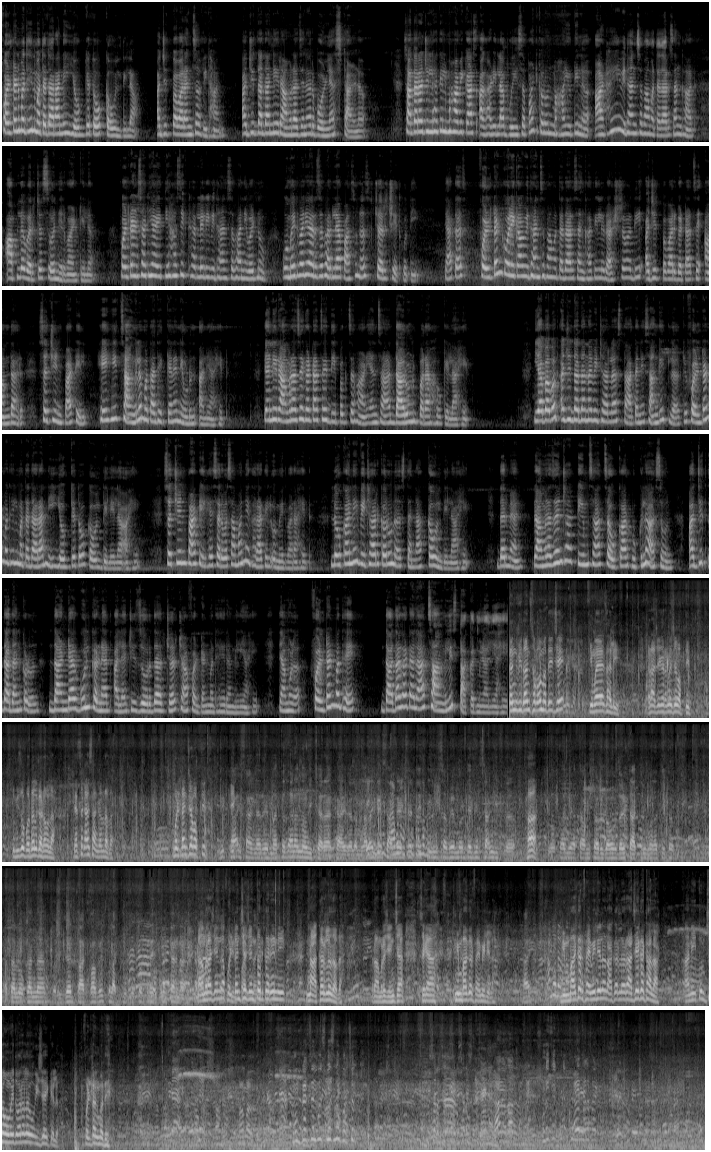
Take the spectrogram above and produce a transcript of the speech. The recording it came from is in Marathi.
फलटणमधील मतदारांनी योग्य तो कौल दिला. अजित पवारांचं विधान. अजितदादांनी रामराजेंवर बोलण्यास टाळलं. सातारा जिल्ह्यातील महाविकास आघाडीला भुईसपाट करून महायुतीनं आठही विधानसभा मतदारसंघात आपलं वर्चस्व निर्माण केलं. फलटणसाठी ऐतिहासिक ठरलेली विधानसभा निवडणूक उमेदवारी अर्ज भरल्यापासूनच चर्चेत होती. त्यातच फलटण कोरेगाव विधानसभा मतदारसंघातील राष्ट्रवादी अजित पवार गटाचे आमदार सचिन पाटील हेही चांगलं मताधिक्याने निवडून आले आहेत. त्यांनी रामराजे गटाचे दीपक चव्हाण यांचा दारुण पराभव केला आहे. याबाबत अजितदादांना विचारलं असता त्यांनी सांगितलं की फलटणमधील मतदारांनी योग्य तो कौल दिलेला आहे. सचिन पाटील हे सर्वसामान्य घरातील उमेदवार आहेत. लोकांनी विचार करूनच त्यांना कौल दिला आहे. दरम्यान रामराजेंच्या टीमचा चौकार हुकला असून अजितदादांकडून दांड्या गुल करण्यात आल्याची जोरदार चर्चा फलटणमध्ये रंगली आहे. त्यामुळं फलटणमध्ये दादा गटाला चांगलीच ताकद मिळाली आहे. फलटण विधानसभामध्ये जे किमया झाली राजकारणाच्या बाबतीत तुम्ही जो बदल घडवला त्याचं काय सांगाल दादा? फलटणच्या बाबतीत? काय सांगणार आहे? मतदारांना विचारा काय झालं. मला जे सांगायचं ते तीन सभेमध्ये मी सांगितलं. हां. लोकांनी आता आमच्यावर जबाबदारी टाकली मला तिथं. आता लोकांना रिझल्ट दाखवावेच लागतील तो प्रयत्न करणार. रामराजेंना फलटणच्या जनतरकरांनी नाकारलं दादा. रामराजेंच्या सगळ्या निंबागर फॅमिलीला. काय निंबागर फॅमिलीला नाकारलं राजे गटाला. आणि तुमच्या उमेदवाराला विजय केलं फलटणमध्ये. ओमकार चल बस बस लवकर चल. पुढे चल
